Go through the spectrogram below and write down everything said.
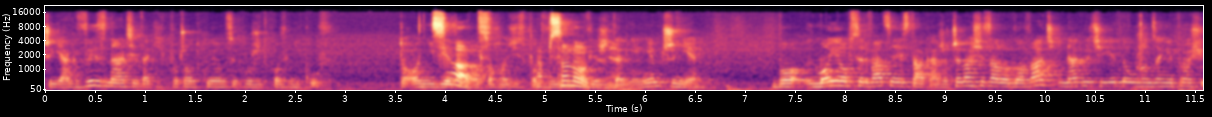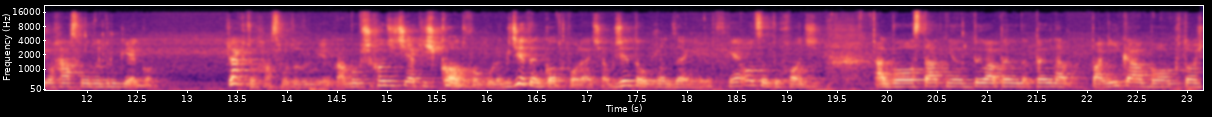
czy jak Wy znacie takich początkujących użytkowników, to oni Co? wiedzą o co chodzi z podwójnym Absolutnie. uwierzytelnieniem, czy nie? Bo moja obserwacja jest taka, że trzeba się zalogować i nagle Cię jedno urządzenie prosi o hasło do drugiego. Jak to hasło do drugiego? Albo przychodzi Ci jakiś kod w ogóle. Gdzie ten kod poleciał? Gdzie to urządzenie jest? Nie? O co tu chodzi? Albo ostatnio była pełna, pełna panika, bo ktoś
